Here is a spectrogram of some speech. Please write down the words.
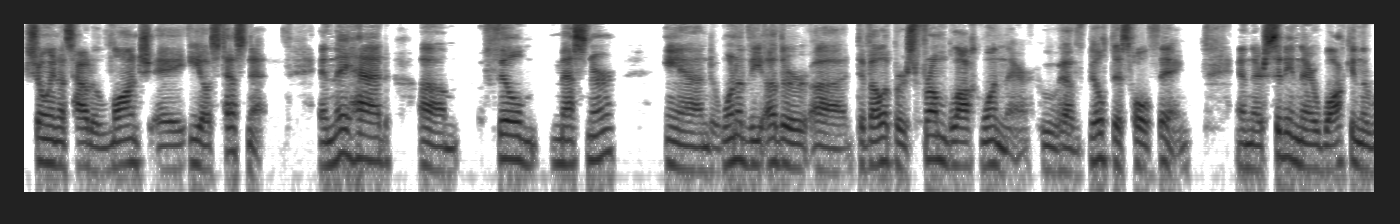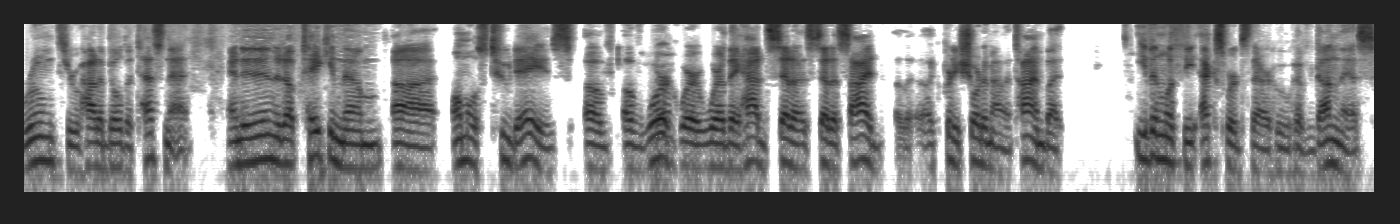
showing us how to launch a eos testnet and they had um, phil mesnier and one of the other uh, developers from Block One there who have built this whole thing, and they're sitting there walking the room through how to build a test net, and it ended up taking them uh, almost two days of, of work yeah. where, where they had set a, set aside a, a pretty short amount of time, but even with the experts there who have done this,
